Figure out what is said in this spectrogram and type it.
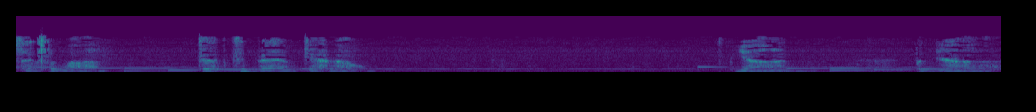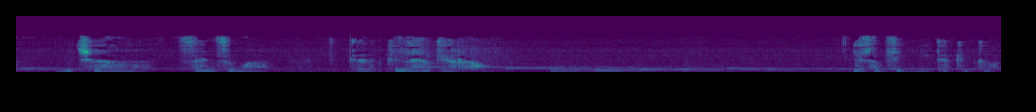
แสงสว่างเกิดขึ้นแล้วแก่เราญาณปัญญา วิชา แสงสว่างเกิดขึ้นแล้วแก่เราในสามสิ่ง เกิดขึ้นก่อน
